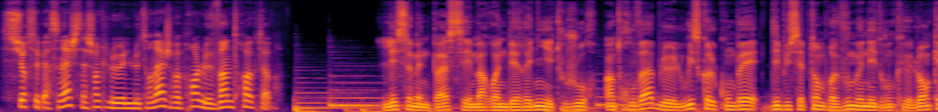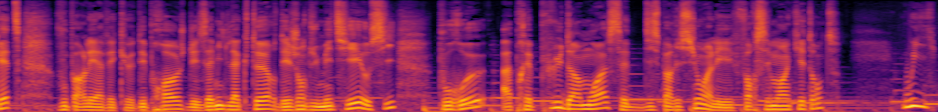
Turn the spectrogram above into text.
sur ce personnage, sachant que le tournage reprend le 23 octobre. Les semaines passent et Marwan Bereni est toujours introuvable. Louise Colcombet, début septembre, vous menez donc euh, l'enquête. Vous parlez avec euh, des proches, des amis de l'acteur, des gens du métier aussi. Pour eux, après plus d'un mois, cette disparition, elle est forcément inquiétante? Oui,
